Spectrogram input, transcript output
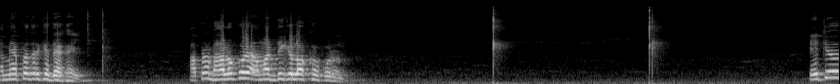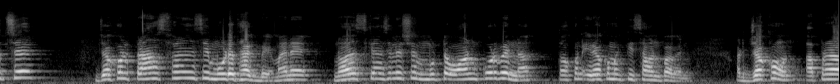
আমি আপনাদেরকে দেখাই। আপনারা ভালো করে আমার দিকে লক্ষ্য করুন। এটি হচ্ছে যখন ট্রান্সপারেন্সি মুডে থাকবে মানে নয়েজ ক্যান্সেলেশন মুডটা অন করবেন না, তখন এরকম একটি সাউন্ড পাবেন। আর যখন আপনারা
